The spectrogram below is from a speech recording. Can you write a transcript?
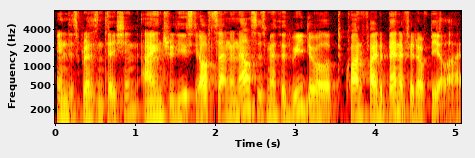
In this presentation, I introduced the off-design analysis method we developed to quantify the benefit of BLI.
